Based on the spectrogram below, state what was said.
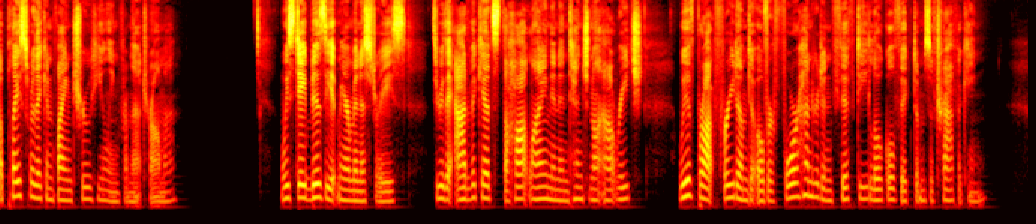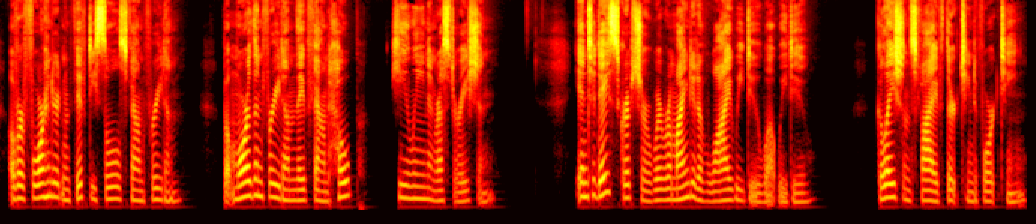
a place where they can find true healing from that trauma. We stay busy at Mirror Ministries. Through the advocates, the hotline, and intentional outreach, we have brought freedom to over 450 local victims of trafficking. Over 450 souls found freedom, but more than freedom, they've found hope, healing, and restoration. In today's scripture, we're reminded of why we do what we do. Galatians 5 13 to 14.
